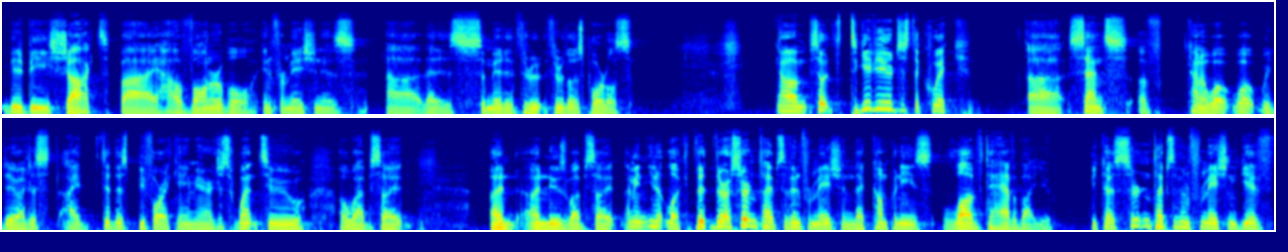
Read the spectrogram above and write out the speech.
you'd be shocked by how vulnerable information is uh, that is submitted through through those portals. Um, so, to give you just a quick uh, sense of kind of what, what we do. I just I did this before I came here. I just went to a website, a, a news website. I mean, you know, look, th- there are certain types of information that companies love to have about you because certain types of information give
